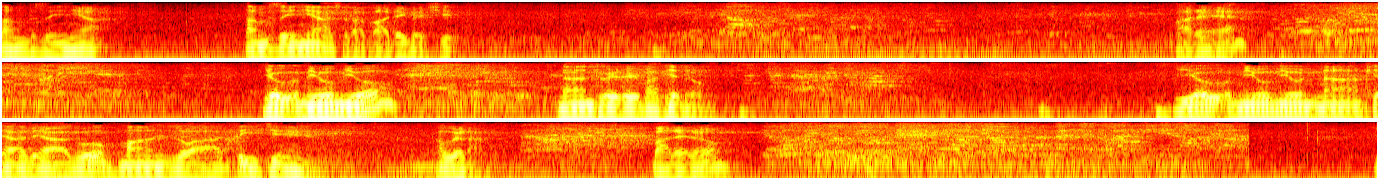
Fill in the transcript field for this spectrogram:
တံပဇိညတံပဇိညဆိုတာဘာအဓိပ္ပာယ်ရှိပါတယ်ရုပ်အမျိုးမျိုးနံထွေတွေဘာဖြစ်တော့ ရုပ်အမျိုးမျိုးနာအဖျားဖျားကိုမှန်စွာသိခြင်းဟုတ်ကဲ့လားပါတယ်တော့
